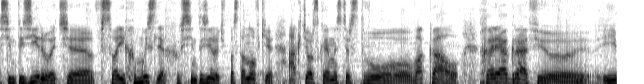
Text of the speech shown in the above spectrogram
синтезировать э, в своих мыслях, синтезировать в постановке актерское мастерство, вокал, хореографию и,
